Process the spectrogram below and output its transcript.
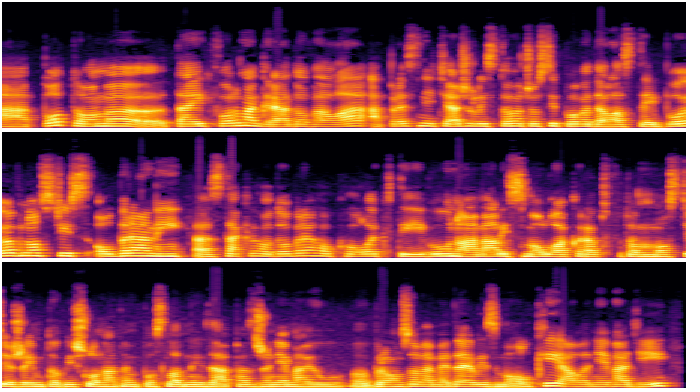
A potom e, tá ich forma gradovala a presne ťažili z toho, čo si povedala, z tej bojovnosti, z obrany, e, z takého dobrého kolektívu. No a mali smolu akorát v tom moste, že im to vyšlo na ten posledný zápas, že nemajú bronzové medaily z molky, ale nevadí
